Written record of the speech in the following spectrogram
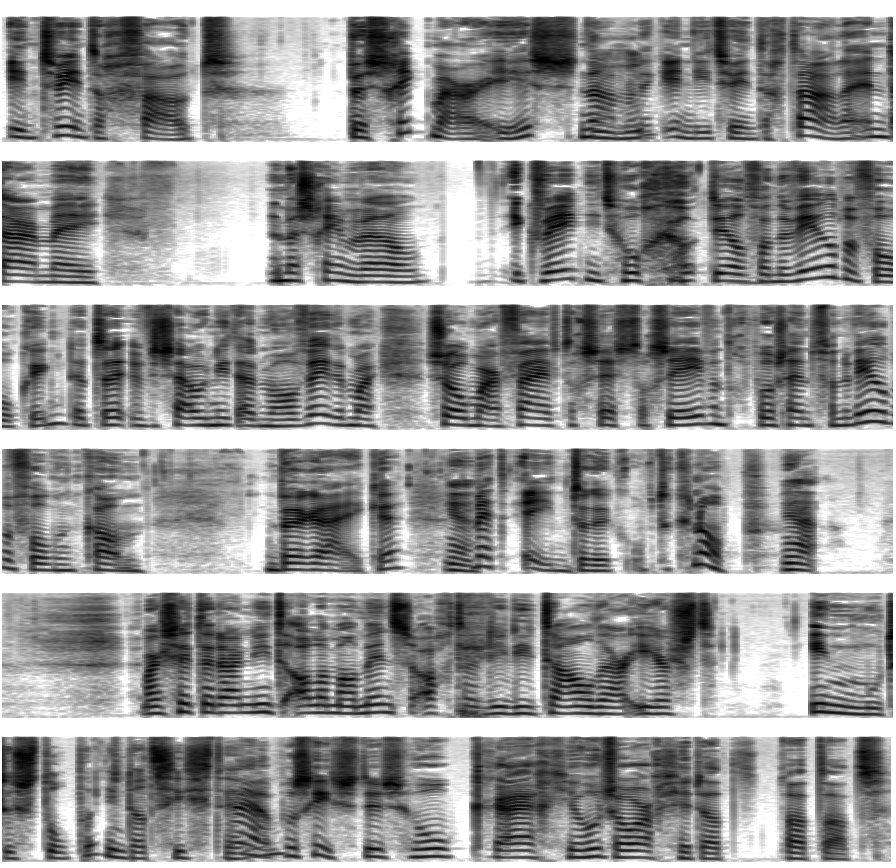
in twintig fout beschikbaar is, namelijk in die twintig talen. En daarmee misschien wel. Ik weet niet hoe groot deel van de wereldbevolking, dat eh, zou ik niet uit mijn hoofd weten, maar zomaar 50, 60, 70 procent van de wereldbevolking kan bereiken Ja. met één druk op de knop. Ja. Maar zitten daar niet allemaal mensen achter die die taal daar eerst in moeten stoppen in dat systeem? Ja, precies. Dus hoe krijg je, hoe zorg je dat dat. dat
